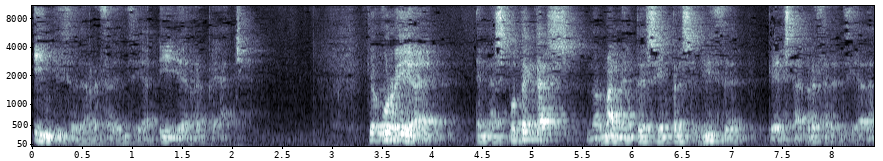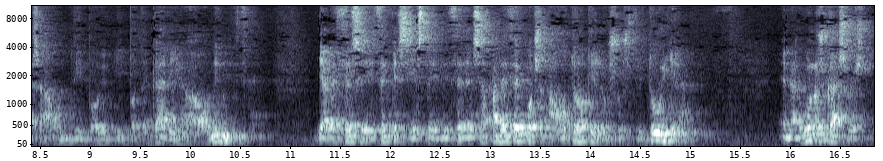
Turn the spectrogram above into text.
índice de referencia IRPH. ¿Qué ocurría? En las hipotecas normalmente siempre se dice que están referenciadas a un tipo hipotecario, a un índice. Y a veces se dice que si este índice desaparece, pues a otro que lo sustituya. En algunos casos,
